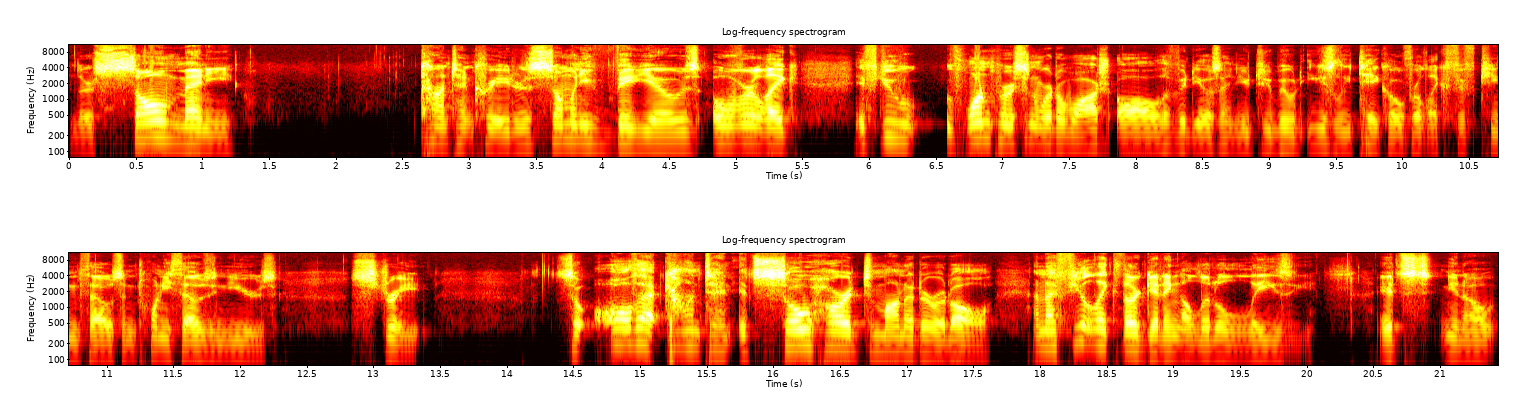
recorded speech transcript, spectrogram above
There's so many content creators, so many videos over like if you if one person were to watch all the videos on YouTube, it would easily take over like 15,000, 20,000 years straight. So all that content, it's so hard to monitor it all, and I feel like they're getting a little lazy. It's, you know,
